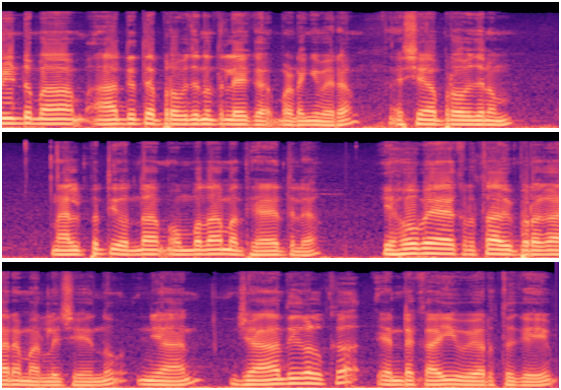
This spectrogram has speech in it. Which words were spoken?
വീണ്ടും ആ ആദ്യത്തെ പ്രവചനത്തിലേക്ക് മടങ്ങി വരാം. യശയാ പ്രവചനം നാൽപ്പത്തി ഒന്നാം ഒമ്പതാം അധ്യായത്തിൽ യഹോബയായ കർത്താവ് ഇപ്രകാരം അരളി ചെയ്യുന്നു ഞാൻ ജാതികൾക്ക് എന്റെ കൈ ഉയർത്തുകയും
